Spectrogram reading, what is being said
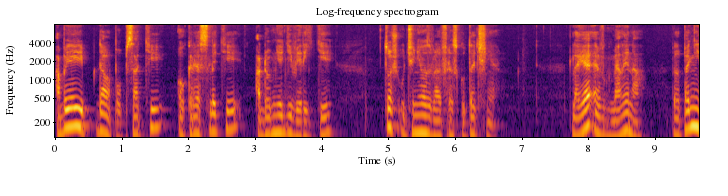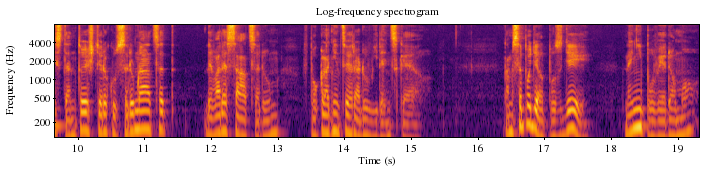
aby jej dal popsati, okresliti a do mědi vyrýti, což učinil Welfer skutečně. Dle J.F. Gmelina byl peníz tento ještě roku 1797 v pokladnici hradu Vídeňského. Kam se poděl později, není povědomo,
